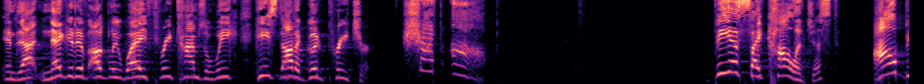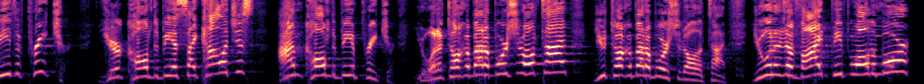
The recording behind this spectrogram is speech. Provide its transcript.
in that negative, ugly way three times a week, he's not a good preacher. Shut up. Be a psychologist. I'll be the preacher. You're called to be a psychologist. I'm called to be a preacher. You want to talk about abortion all the time? You talk about abortion all the time. You want to divide people all the more?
